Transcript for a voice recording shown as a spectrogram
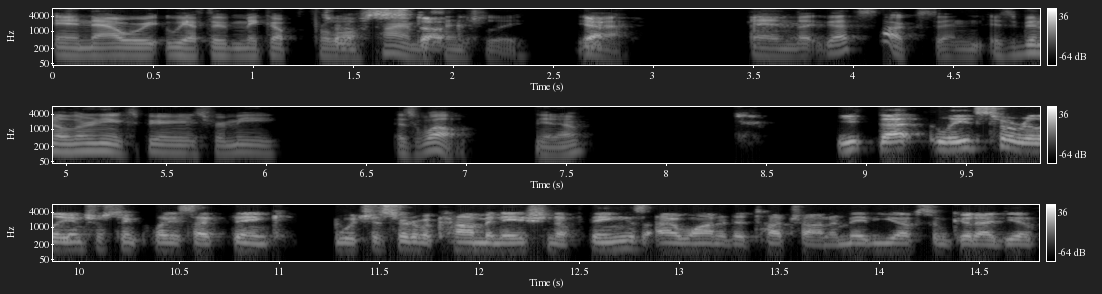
And now we we have to make up for of lost time stuck. essentially. Yeah. Yeah. And that, that sucks. And it's been a learning experience for me as well, you know? you, that leads to a really interesting place, I think, which is sort of a combination of things I wanted to touch on, and maybe you have some good idea of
